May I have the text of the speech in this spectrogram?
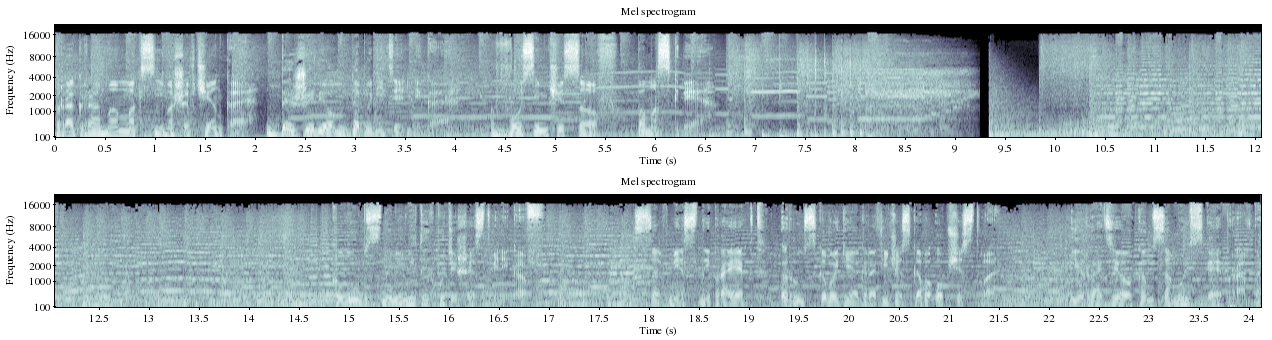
Программа Максима Шевченко «Доживем до понедельника». 8 часов по Москве. Клуб знаменитых путешественников. Совместный проект Русского географического общества и радио «Комсомольская правда».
